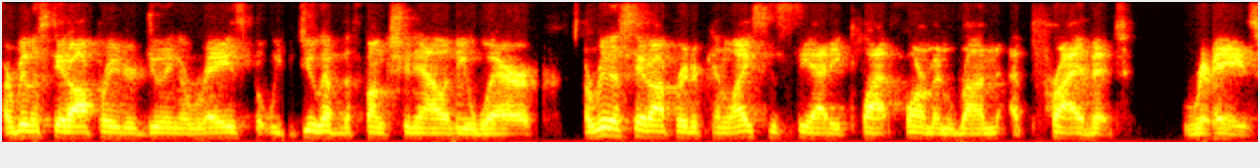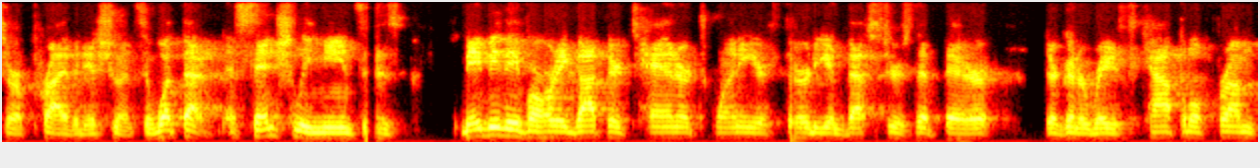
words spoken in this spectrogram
a real estate operator doing a raise, but we do have the functionality where a real estate operator can license the Addy platform and run a private raise or a private issuance. And what that essentially means is maybe they've already got their 10 or 20 or 30 investors that they're they're going to raise capital from.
